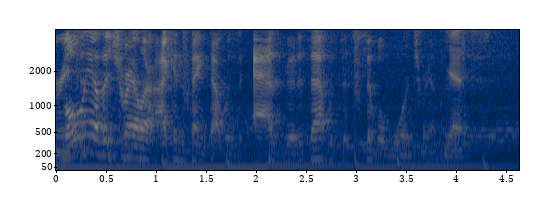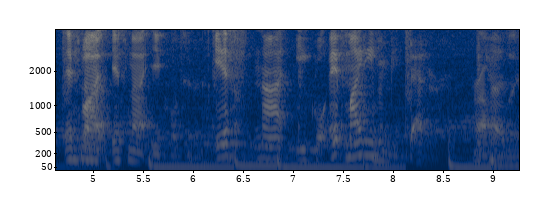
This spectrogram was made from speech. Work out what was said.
recent. only other trailer I can think that was as good as that was the Civil War trailer. yes, if But- not if not equal to it. If not equal, it might even be better. Because Probably.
